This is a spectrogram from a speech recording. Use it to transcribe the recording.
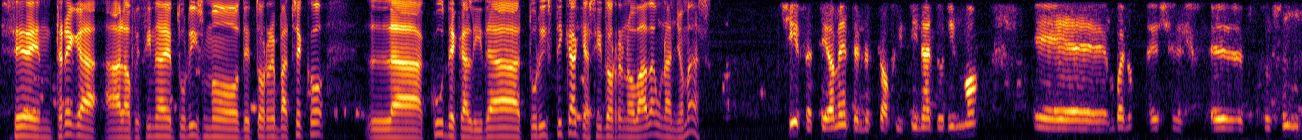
se entrega a la Oficina de Turismo de Torre Pacheco la Q de calidad turística que ha sido renovada un año más. Sí, efectivamente, nuestra oficina de turismo eh, bueno, es, un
